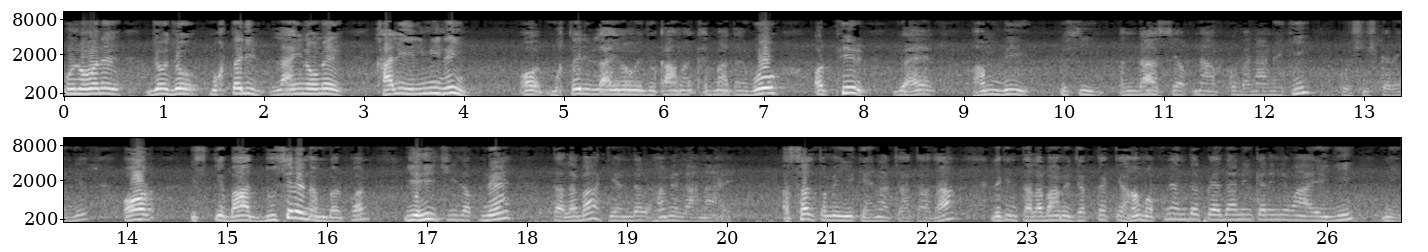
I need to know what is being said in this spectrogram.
انہوں نے جو جو مختلف لائنوں میں خالی علمی نہیں اور مختلف لائنوں میں جو کام خدمات ہیں وہ اور پھر جو ہے ہم بھی اسی انداز سے اپنے آپ کو بنانے کی کوشش کریں گے اور اس کے بعد دوسرے نمبر پر یہی چیز اپنے طلباء کے اندر ہمیں لانا ہے۔ اصل تو میں یہ کہنا چاہتا تھا، لیکن طلباء میں جب تک کہ ہم اپنے اندر پیدا نہیں کریں گے، وہاں آئے گی نہیں۔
